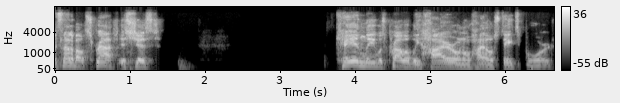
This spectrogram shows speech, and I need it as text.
it's not about scraps. It's just Kayin Lee was probably higher on Ohio State's board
